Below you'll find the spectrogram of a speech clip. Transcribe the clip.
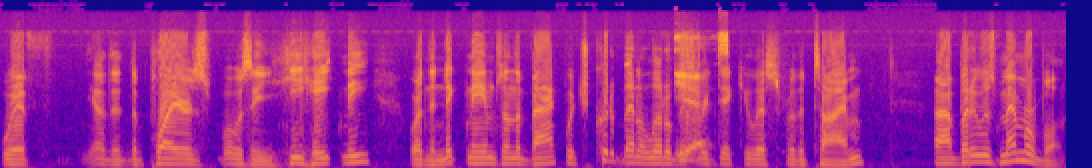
with you know, the, the players, what was he, he hate me, or the nicknames on the back, which could have been a little bit Yes. ridiculous for the time, uh, but it was memorable,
